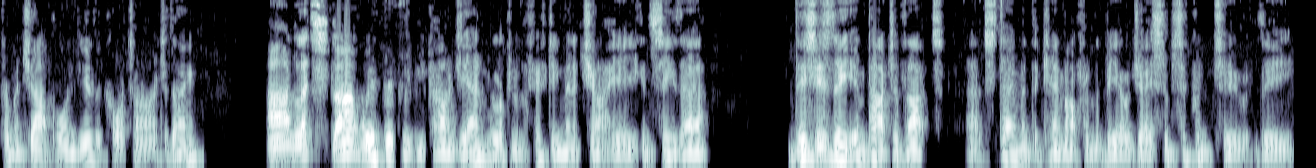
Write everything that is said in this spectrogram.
from a chart point of view that caught our eye today. And let's start with the rupee pound yen. We're looking at the 15 minute chart here. You can see there. This is the impact of that uh, statement that came out from the BOJ subsequent to the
